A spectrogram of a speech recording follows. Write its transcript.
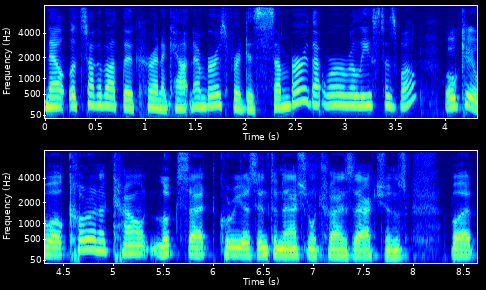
Now, let's talk about the current account numbers for December that were released as well. Okay, well, current account looks at Korea's international transactions, but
